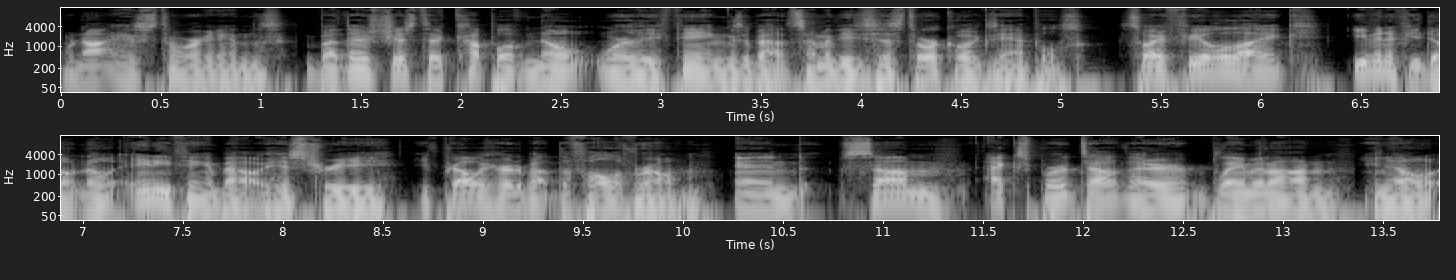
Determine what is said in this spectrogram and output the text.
We're not historians, but there's just a couple of noteworthy things about some of these historical examples. So I feel like even if you don't know anything about history, you've probably heard about the fall of Rome. And some experts out there blame it on, you know,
